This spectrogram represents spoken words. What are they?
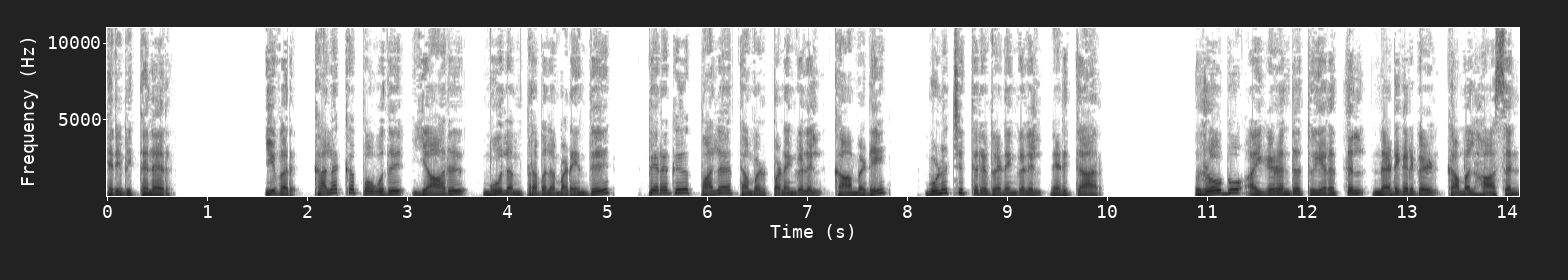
தெரிவித்தனர். இவர் கலக்கப்போவது யாரு மூலம் பிரபலமடைந்து பிறகு பல தமிழ் படங்களில் காமெடி குணச்சித்திர வேடங்களில் நடித்தார். ரோபோ ஐ இழந்த துயரத்தில் நடிகர்கள் கமல்ஹாசன்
